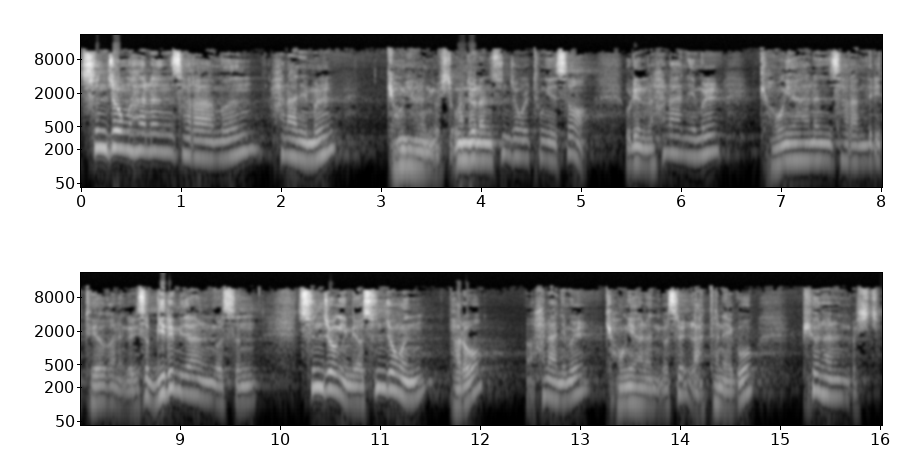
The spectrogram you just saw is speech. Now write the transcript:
순종하는 사람은 하나님을 경외하는 것이죠. 온전한 순종을 통해서 우리는 하나님을 경외하는 사람들이 되어가는 거예요. 그래서 믿음이라는 것은 순종이며 순종은 바로 하나님을 경외하는 것을 나타내고 표현하는 것이죠.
